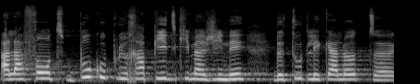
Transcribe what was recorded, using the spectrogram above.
à la fonte beaucoup plus rapide qu'imaginé de toutes les calottes euh,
